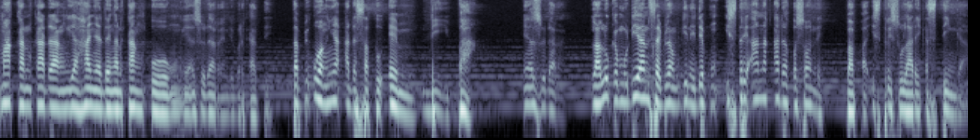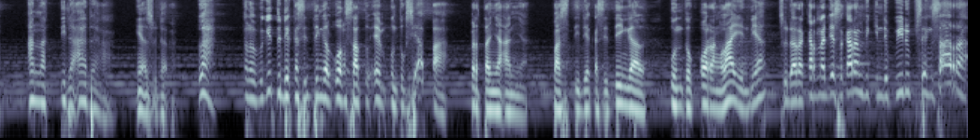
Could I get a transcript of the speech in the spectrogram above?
Makan kadang ya hanya dengan kangkung, ya saudara yang diberkati. Tapi uangnya ada satu M di bank, ya saudara. Lalu kemudian saya bilang begini, dia pun istri anak ada kosong deh. Bapak istri sulari tinggal, anak tidak ada, ya saudara. Lah kalau begitu dia kasih tinggal uang 1M untuk siapa? Pertanyaannya. Pasti dia kasih tinggal untuk orang lain ya. Saudara karena dia sekarang bikin dia hidup sengsara.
